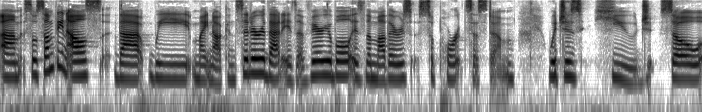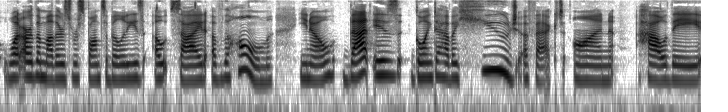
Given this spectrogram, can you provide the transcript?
Um, so, something else that we might not consider that is a variable is the mother's support system, which is huge. So, what are the mother's responsibilities outside of the home? You know, that is going to have a huge effect on how they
